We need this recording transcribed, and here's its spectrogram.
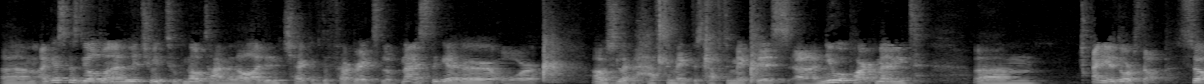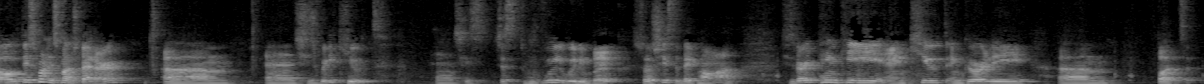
Um, I guess because the old one I literally took no time at all. I didn't check if the fabrics looked nice together or I was just like, I have to make this, have to make this. Uh, new apartment, um, I need a doorstop. So this one is much better um, and she's really cute and she's just really, really big. So she's the big mama. She's very pinky and cute and girly, um, but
